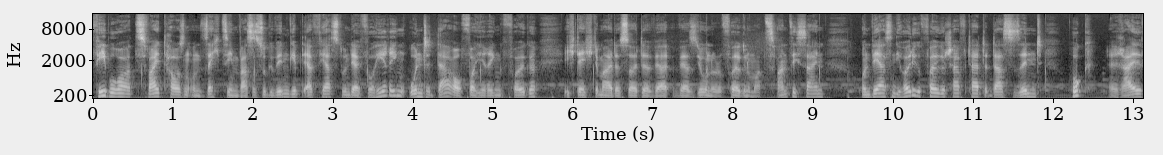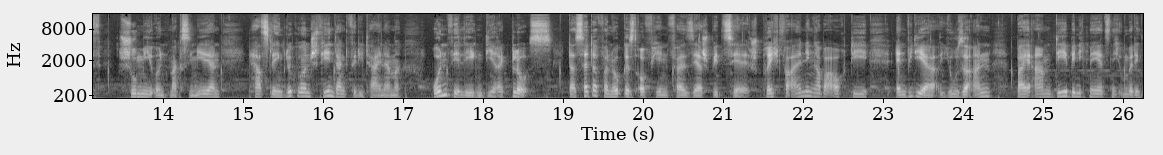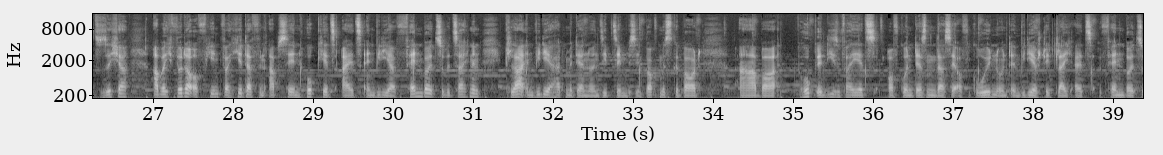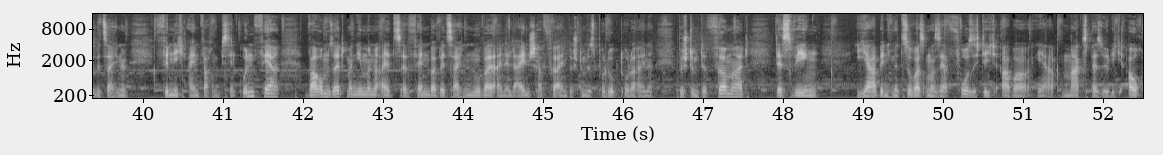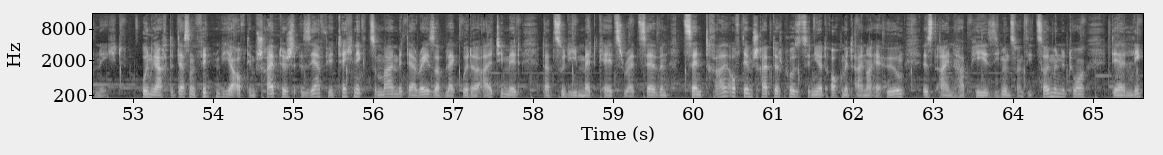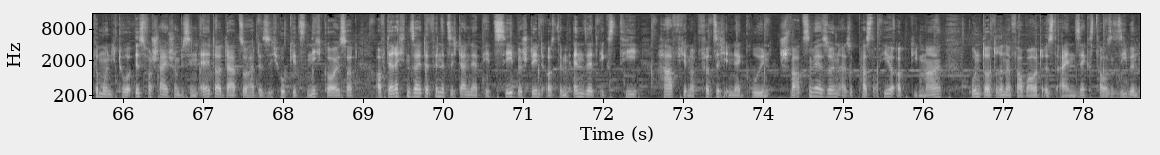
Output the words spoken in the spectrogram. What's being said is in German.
Februar 2016, was es zu gewinnen gibt, erfährst du in der vorherigen und darauf vorherigen Folge. Ich denke mal, das sollte Ver Version oder Folge Nummer 20 sein. Und wer es in die heutige Folge geschafft hat, das sind Huck, Ralf, Schumi und Maximilian. Herzlichen Glückwunsch, vielen Dank für die Teilnahme und wir legen direkt los. Das Setup von Hook ist auf jeden Fall sehr speziell, spricht vor allen Dingen aber auch die Nvidia-User an. Bei AMD bin ich mir jetzt nicht unbedingt so sicher, aber ich würde auf jeden Fall hier davon absehen, Hook jetzt als Nvidia-Fanboy zu bezeichnen. Klar, Nvidia hat mit der 917 ein bisschen Bock missgebaut, aber Hook in diesem Fall jetzt aufgrund dessen, dass er auf Grün und Nvidia steht, gleich als Fanboy zu bezeichnen, finde ich einfach ein bisschen unfair. Warum sollte man jemanden als Fanboy bezeichnen, nur weil eine Leidenschaft für ein bestimmtes Produkt oder eine bestimmte Firma hat? Deswegen ja, bin ich mit sowas immer sehr vorsichtig, aber ja, mag es persönlich auch nicht. Ungeachtet dessen finden wir auf dem Schreibtisch sehr viel Technik, zumal mit der Razer Black Widow Ultimate, dazu die Medcates Red 7. Zentral auf dem Schreibtisch positioniert, auch mit einer Erhöhung, ist ein HP 27 Zoll Monitor. Der linke Monitor ist wahrscheinlich schon ein bisschen älter, dazu hatte sich Hook jetzt nicht geäußert. Auf der rechten Seite findet sich dann der PC, bestehend aus dem NZXT H440 in der grün-schwarzen Version, also passt auch hier optimal. Und dort drinnen verbaut ist ein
